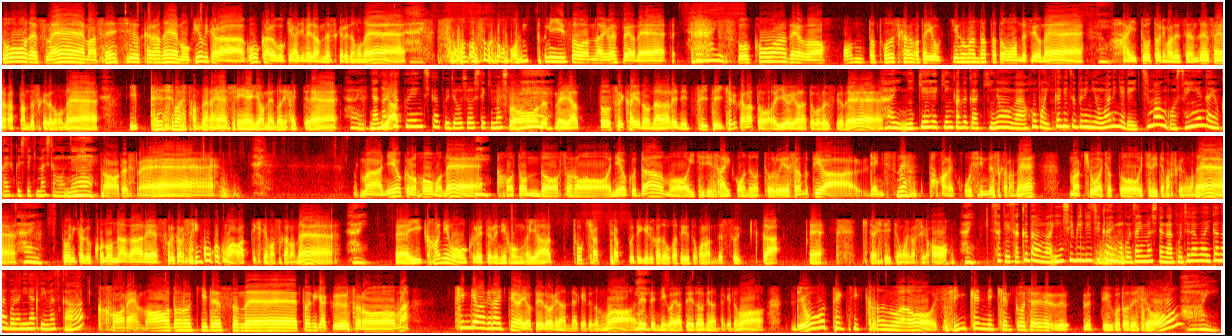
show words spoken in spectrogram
そうですね。まあ先週からね、木曜日から午後から動き始めたんですけれどもね、はい、その後本当にいい相場になりましたよね。はい、そこまでは本当投資家の方欲求不満だったと思うんですよね。配当取りまで全然さえなかったんですけれどもね。一変しましたんだね、新営業年度に入ってね。はい、700円近く上昇してきましたね。そうですね、やっと世界の流れについていけるかなというようなところですよね。はい。日経平均株価、昨日はほぼ1ヶ月ぶりに終値で1万5千円台を回復してきましたもんね。そうですね。はい。まあ、ニューヨークの方もね、ほとんど、その、ニューヨークダウも一時最高値を取る S&P は連日ね、高値更新ですからね。まあ今日はちょっと落ち着いてますけどもね。はい。とにかくこの流れ、それから新興国も上がってきてますからね。はい。えー、いかにも遅れてる日本がやっとキャッチアップできるかどうかというところなんですが、えー、期待していいと思いますよ。はい。さて、昨晩はインシビ理事会もございましたが、こちらはいかがご覧になっていますか？これも驚きですね。とにかく、その、まあ、金利を上げないっていうのは予定通りなんだけれども、0.25予定通りなんだけども、量的緩和を真剣に検討し始めるっていうことでしょ？はい。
